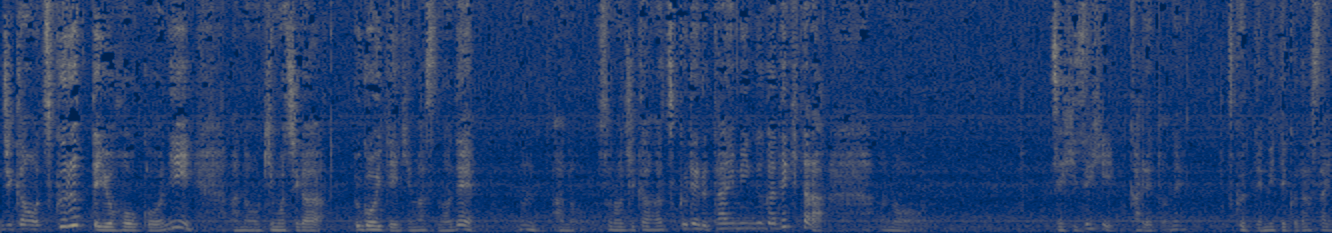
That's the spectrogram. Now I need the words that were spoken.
時間を作るっていう方向にあの気持ちが動いていきますので、うん、あのその時間が作れるタイミングができたらあのぜひぜひ彼とね作ってみてください。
